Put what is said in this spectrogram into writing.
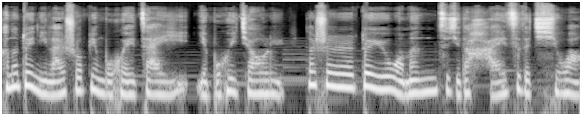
可能对你来说并不会在意，也不会焦虑。但是对于我们自己的孩子的期望，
